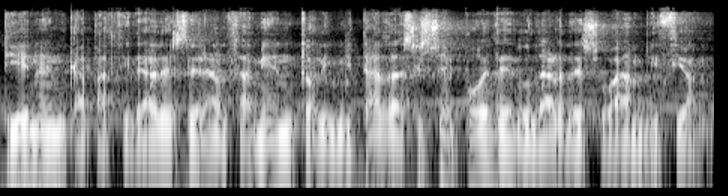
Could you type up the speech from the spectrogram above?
Tienen capacidades de lanzamiento limitadas y se puede dudar de su ambición.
